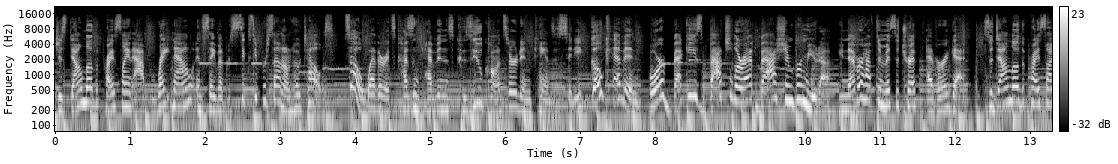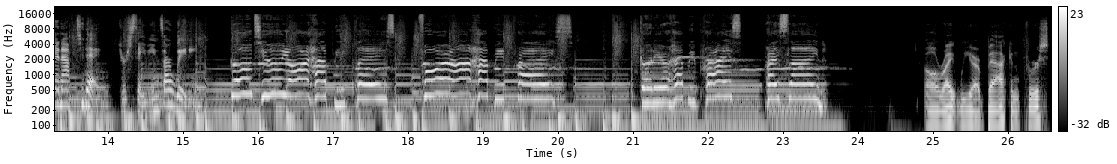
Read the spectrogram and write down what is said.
Just download the Priceline app right now and save up to 60% on hotels. So, whether it's Cousin Kevin's Kazoo concert in Kansas City, go Kevin, or Becky's Bachelorette Bash in Bermuda, you never have to miss a trip ever again. So, download the Priceline app today. Your savings are waiting. Go to your happy place for a happy price. Go to your happy price, Priceline. All right, we are back, and first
